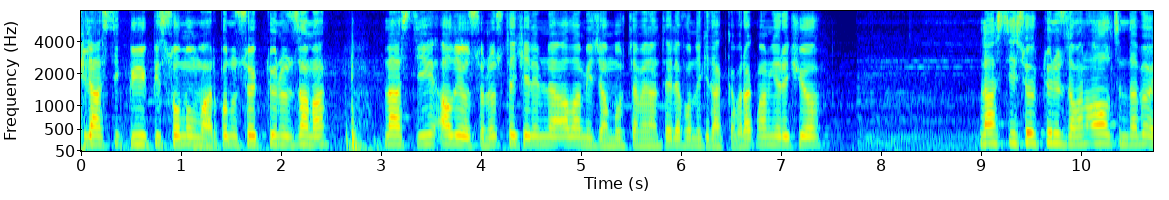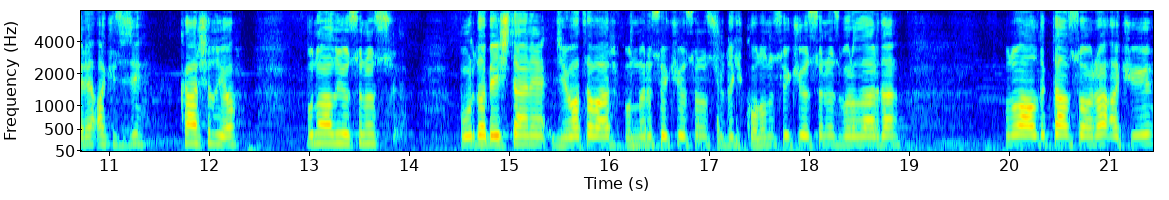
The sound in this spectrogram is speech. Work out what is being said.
Plastik büyük bir somun var. Bunu söktüğünüz zaman lastiği alıyorsunuz. Tek elimle alamayacağım muhtemelen. Telefonu 2 dakika bırakmam gerekiyor. Lastiği söktüğünüz zaman altında böyle akü sizi karşılıyor. Bunu alıyorsunuz. Burada 5 tane civata var. Bunları söküyorsunuz. Şuradaki kolunu söküyorsunuz buralardan. Bunu aldıktan sonra aküyü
